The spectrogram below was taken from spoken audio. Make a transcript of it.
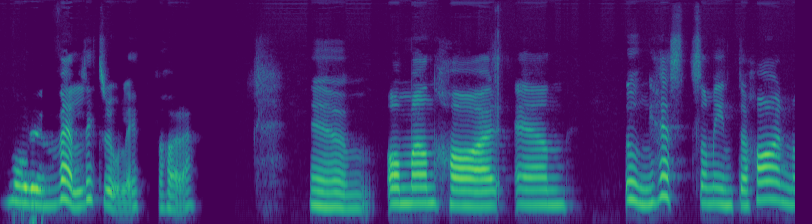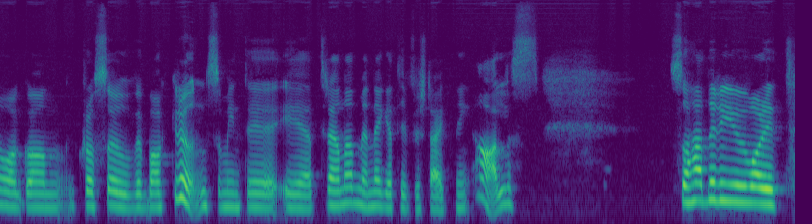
Det vore väldigt roligt att höra. Ehm, om man har en unghäst som inte har någon crossover-bakgrund, som inte är tränad med negativ förstärkning alls, så hade det ju varit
